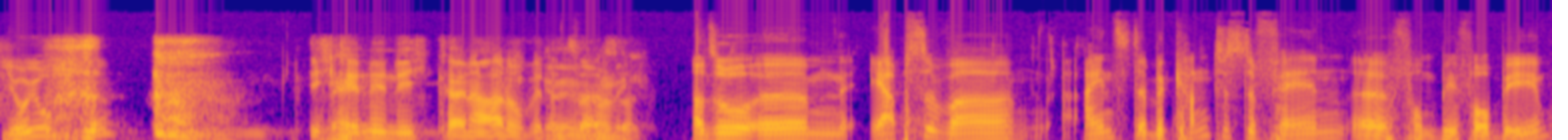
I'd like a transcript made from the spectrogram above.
Jojo, bitte? Ich Nee. kenne ihn nicht, keine Ahnung, wer das sein soll. Also ähm, Erbse war eins der bekannteste Fan äh, vom BVB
